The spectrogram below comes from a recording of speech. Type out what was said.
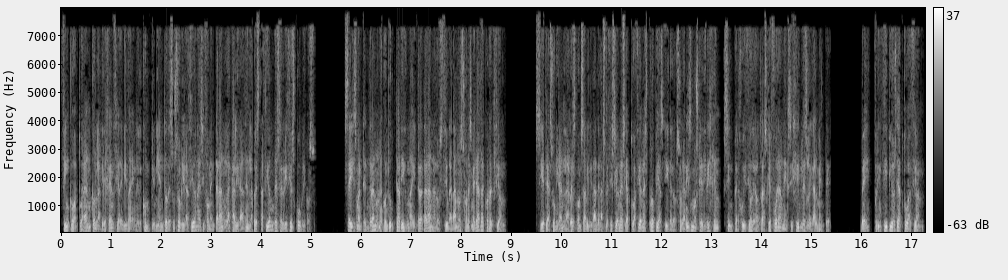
5. Actuarán con la diligencia debida en el cumplimiento de sus obligaciones y fomentarán la calidad en la prestación de servicios públicos. 6. Mantendrán una conducta digna y tratarán a los ciudadanos con esmerada corrección. 7. Asumirán la responsabilidad de las decisiones y actuaciones propias y de los organismos que dirigen, sin perjuicio de otras que fueran exigibles legalmente. B. Principios de actuación.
